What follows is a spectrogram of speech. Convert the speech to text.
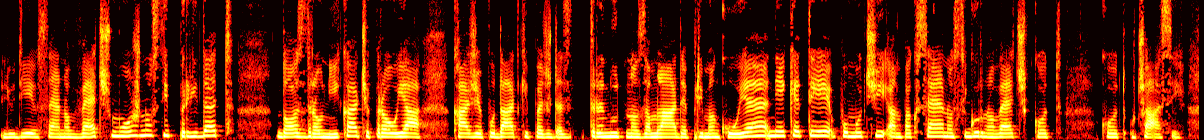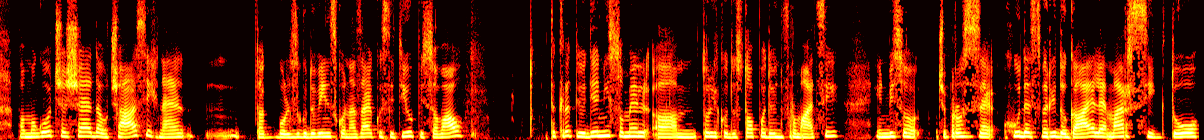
ljudje vseeno več možnosti prideti do zdravnika, čeprav ja, kaže podatki pač, da trenutno za mlade primankuje neke te pomoči, ampak vseeno sigurno več kot, kot včasih. Pa mogoče še, da včasih, ne, tako bolj zgodovinsko nazaj, ko si ti opisoval, Takrat ljudje niso imeli um, toliko dostopa do informacij in bi so, čeprav so se hude stvari dogajale, marsikdo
